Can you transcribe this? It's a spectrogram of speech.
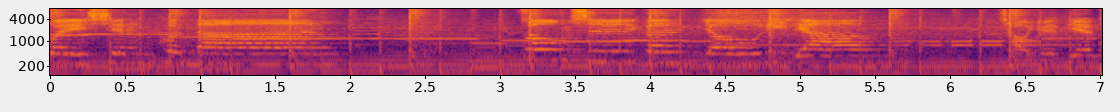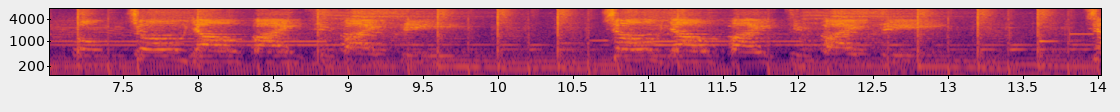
危险困难，总是更有力量，超越巅峰就要 fighting fighting。就要 fighting fighting，加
